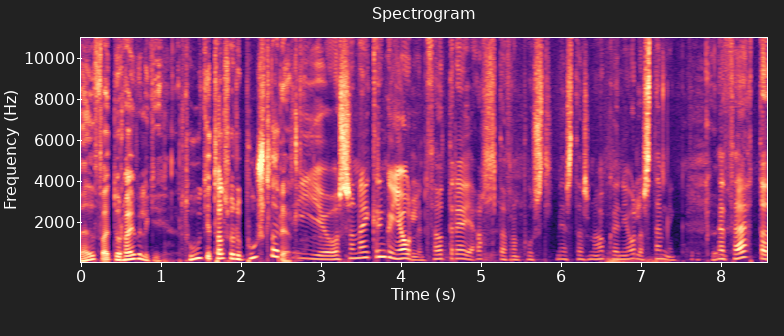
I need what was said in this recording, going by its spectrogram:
meðfættur hæfileiki, er þú ekki talsverðu púslar er? Jú, svona í kringum jólinn, þá dreg ég alltaf fram púsl. Mér er það svona ákveðin jólastemning. Okay. en þetta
